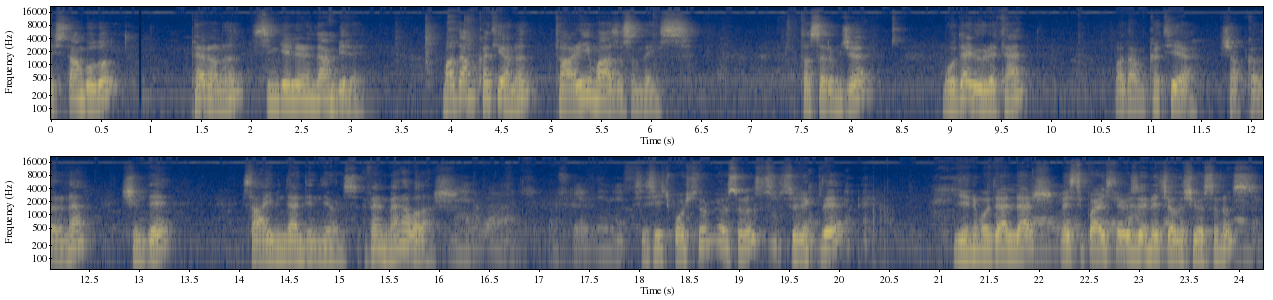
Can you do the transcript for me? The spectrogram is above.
İstanbul'un Pera'nın simgelerinden biri. Madame Katia'nın tarihi mağazasındayız. Tasarımcı, model üreten Madame Katia şapkalarını şimdi sahibinden dinliyoruz. Efendim merhabalar. Merhabalar, hoş geldiniz. Siz hiç boş durmuyorsunuz. Sürekli yeni modeller ve Evet, siparişler devamlı. üzerine çalışıyorsunuz. Evet.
